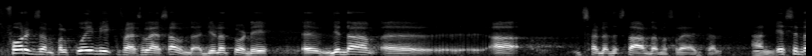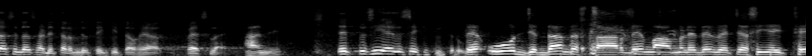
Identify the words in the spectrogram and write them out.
ਫੋਰ ਐਗਜ਼ਾਮਪਲ ਕੋਈ ਵੀ ਇੱਕ ਫੈਸਲਾ ਐਸਾ ਹੁੰਦਾ ਜਿਹੜਾ ਤੁਹਾਡੇ ਜਿੱਦਾਂ ਆ ਸਾਡਾ ਦਸਤਾਰ ਦਾ ਮਸਲਾ ਹੈ ਅੱਜ ਕੱਲ ਹਾਂਜੀ। ਇਹ ਸਿੱਧਾ ਸਿੱਧਾ ਸਾਡੇ ਧਰਮ ਦੇ ਉੱਤੇ ਕੀਤਾ ਹੋਇਆ ਫੈਸਲਾ ਹੈ। ਹਾਂਜੀ। ਤੇ ਤੁਸੀਂ ਐਜ਼ ਸਿੱਖ ਕੀ ਕਰੋਗੇ? ਤੇ ਉਹ ਜਿੱਦਾਂ ਦਸਤਾਰ ਦੇ ਮਾਮਲੇ ਦੇ ਵਿੱਚ ਅਸੀਂ ਇੱਥੇ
